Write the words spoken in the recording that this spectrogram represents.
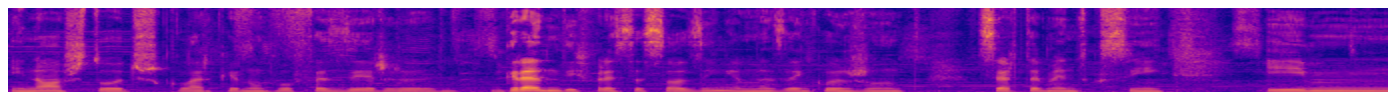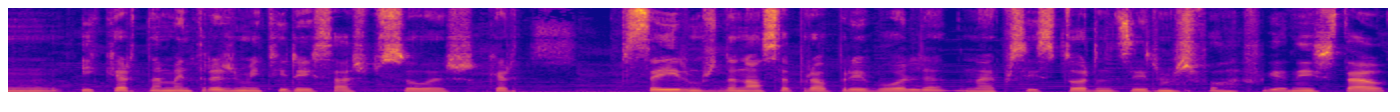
e, nós todos, claro que eu não vou fazer grande diferença sozinha, mas em conjunto, certamente que sim. E, e quero também transmitir isso às pessoas. Quero sairmos da nossa própria bolha, não é preciso todos irmos para o Afeganistão,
